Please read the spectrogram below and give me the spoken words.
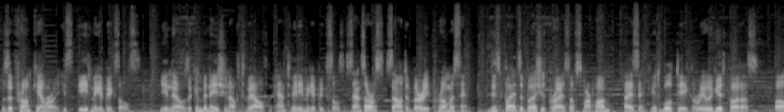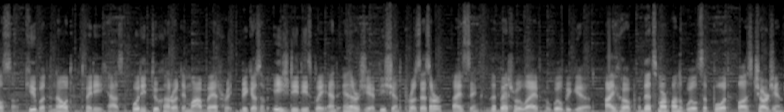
The front camera is 8 megapixels. You know, the combination of 12 and 20 megapixels sensors sound very promising. Despite the budget price of smartphone, I think it will take really good photos. Also, Cubot Note 20 has 4200 mAh battery. Because of HD display and energy-efficient processor, I think the battery life will be good. I hope that smartphone will support fast charging.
